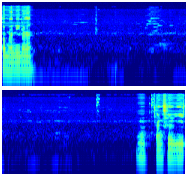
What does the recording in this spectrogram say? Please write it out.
ประมาณนี้แล้วกันอืมตั้งชื่ออีก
